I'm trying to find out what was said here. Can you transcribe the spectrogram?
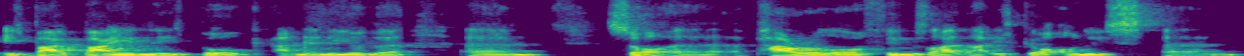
is by buying his book and any other um, sort of apparel or things like that he's got on his um,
